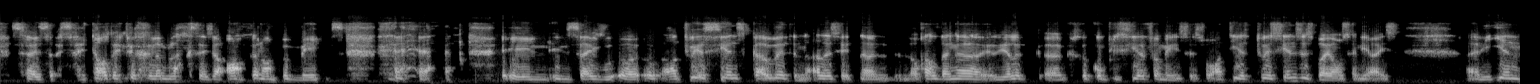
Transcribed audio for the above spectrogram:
sy sy het altyd 'n glimlag, sy's 'n aangename mens. en en sy haar twee seuns COVID en alles het nou nogal dinge redelik uh, gekompliseer vir mense. So haar twee seuns is by ons in die huis. En die een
